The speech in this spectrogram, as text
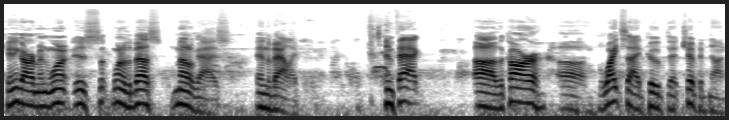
Kenny Gartman one, is one of the best metal guys in the valley. In fact, uh, the car, uh, Whiteside coupe that Chip had done,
